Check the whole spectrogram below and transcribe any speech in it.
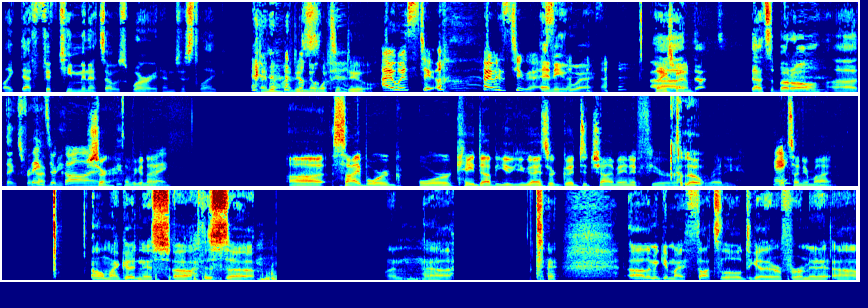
like that 15 minutes. I was worried. I'm just like, I know. I didn't know what to do. I was too. I was too. Guys. anyway. Thanks, uh, man. That's, that's about all. Uh, thanks for Thanks having for me. calling. Sure. Have a good night. Uh, Cyborg or KW, you guys are good to chime in if you're Hello. ready. Hey. What's on your mind? Oh my goodness. Uh, this is uh, one. Uh, uh, let me get my thoughts a little together for a minute. Um,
